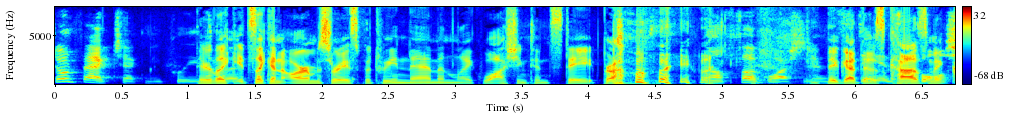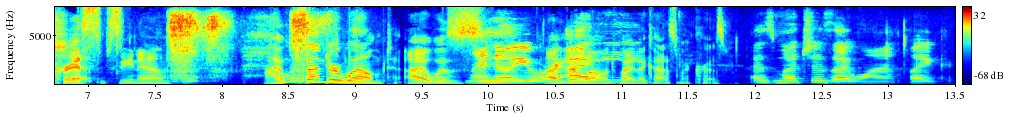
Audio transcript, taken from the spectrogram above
Don't fact check me, please. They're like but- it's like an arms race between them and like Washington State, probably. Like, oh fuck Washington. They've got State, those cosmic bullshit. crisps, you know. I was underwhelmed. I was I know you were underwhelmed I- by the cosmic crisp. As much as I want, like,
